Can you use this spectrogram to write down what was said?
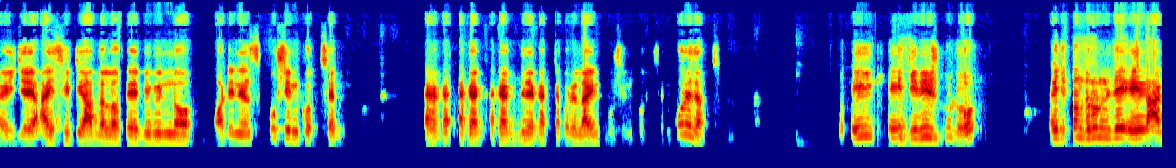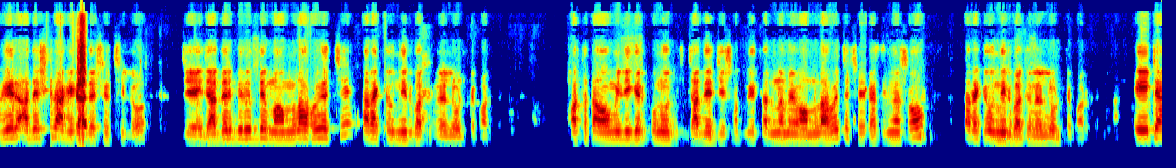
এই যে আইসিটি আদালতে বিভিন্ন অর্ডিন্যান্স পুশিন করছেন, এক এক- এক এক- এক একদিন এক একটা করে লাইন পুশিন করছেন, করে যাচ্ছেন। তো এই এই জিনিসগুলো এই যেমন ধরুন যে এর আগের আদেশের আগের আদেশে ছিল যে যাদের বিরুদ্ধে মামলা হয়েছে, তারা কেউ নির্বাচনে লড়তে পারবে। অর্থাৎ আওয়ামী লীগের কোনো যাদের যেসব নেতার নামে মামলা হয়েছে, শেখ হাসিনা সহ, তারা কেউ নির্বাচনে লড়তে পারবে না। এইটা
